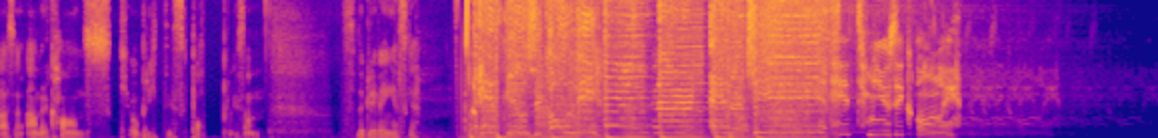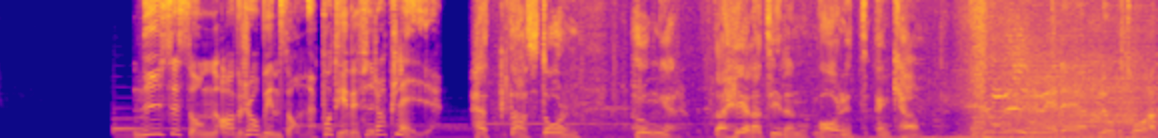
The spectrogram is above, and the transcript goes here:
alltså amerikansk och brittisk pop liksom. Så det blev engelska. Hit music only. Energy. Hit music only. Ny säsong av Robinson på TV4 Play. Hetta, storm, hunger. Det har hela tiden varit en kamp. Nu är det blod och tårar.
